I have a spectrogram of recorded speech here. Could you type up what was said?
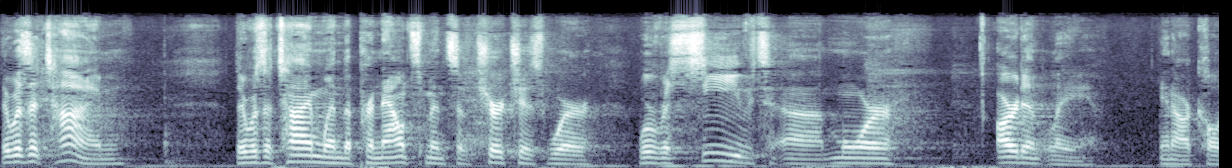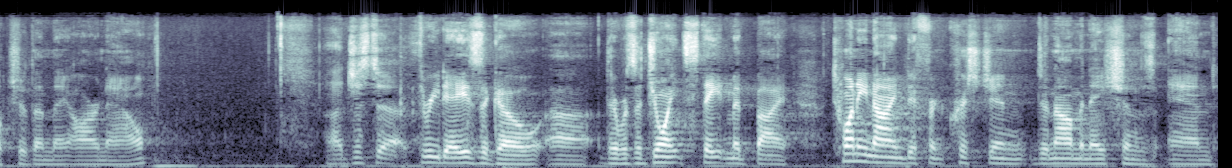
There was a time, there was a time when the pronouncements of churches were, were received uh, more ardently in our culture than they are now. Uh, just uh, three days ago, uh, there was a joint statement by 29 different Christian denominations and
